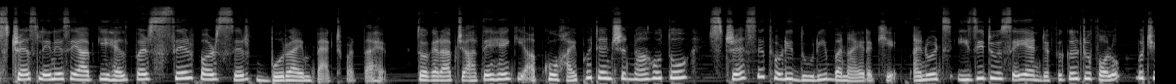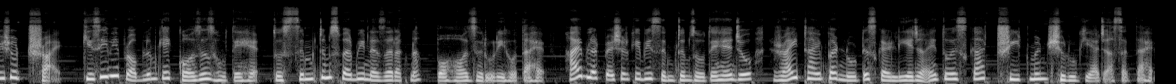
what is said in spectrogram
स्ट्रेस लेने से आपकी हेल्थ पर सिर्फ़ और सिर्फ़ बुरा इम्पैक्ट पड़ता है। तो अगर आप चाहते हैं कि आपको हाइपरटेंशन ना हो तो स्ट्रेस से थोड़ी दूरी बनाए रखिए। I know it's easy to say and difficult to follow but you should try किसी भी प्रॉब्लम के कॉजेज होते हैं तो सिम्टम्स पर भी नज़र रखना बहुत ज़रूरी होता है। हाई ब्लड प्रेशर के भी सिम्टम्स होते हैं जो राइट टाइम पर नोटिस कर लिए जाएँ तो इसका ट्रीटमेंट शुरू किया जा सकता है।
